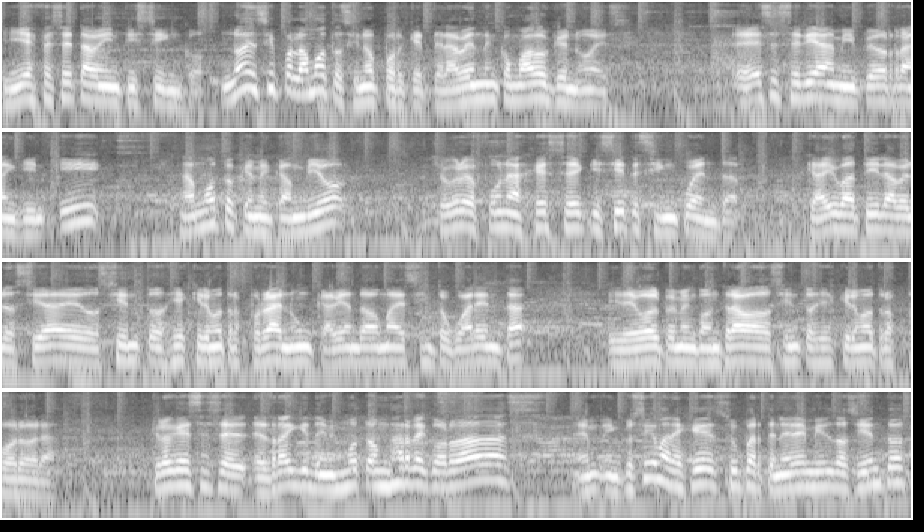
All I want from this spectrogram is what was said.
y FZ25. No en sí por la moto, sino porque te la venden como algo que no es. Ese sería mi peor ranking. Y la moto que me cambió, yo creo que fue una GCX 750, que ahí batí la velocidad de 210 km por hora, nunca habían dado más de 140 y de golpe me encontraba a 210 km por hora. Creo que ese es el, ranking de mis motos más recordadas. Em, inclusive manejé Super Teneré 1200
